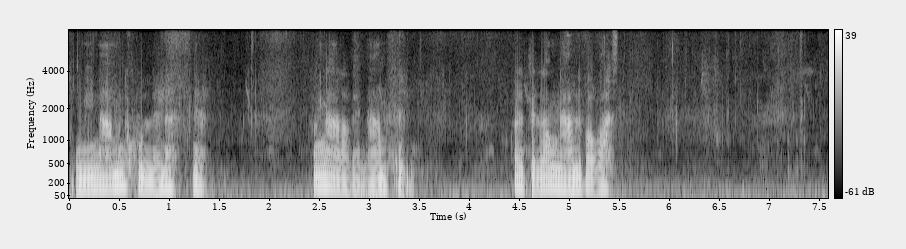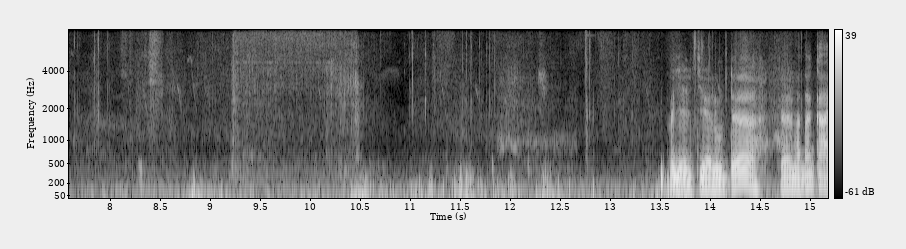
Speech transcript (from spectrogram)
ตรงนี้น้ำมันขุ่นเลยนะเนี่ย ข้างหน้าเราเนี่ยน้ำขุ่นมันเป็นร่องน้ำหรือเปล่าวะก็อย่าเจอรูเดอร์เดินมาตั้งไกล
